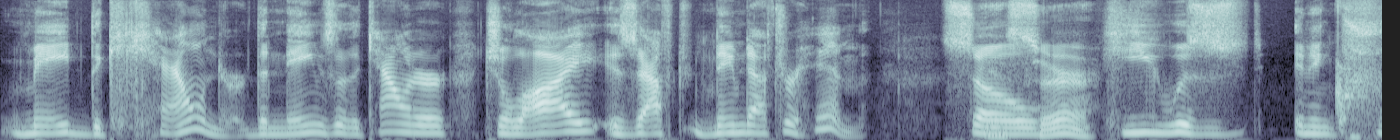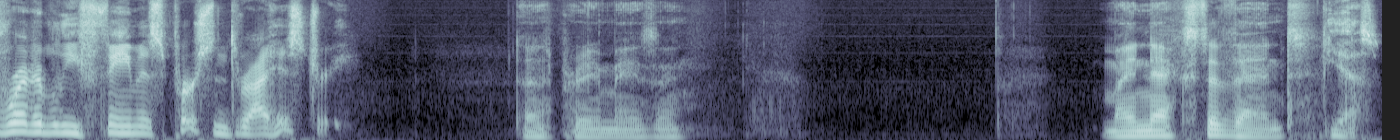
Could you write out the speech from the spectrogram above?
made the calendar. The names of the calendar, July is after named after him. So Yes, he was an incredibly famous person throughout history. That's pretty amazing. My next event, Yes.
